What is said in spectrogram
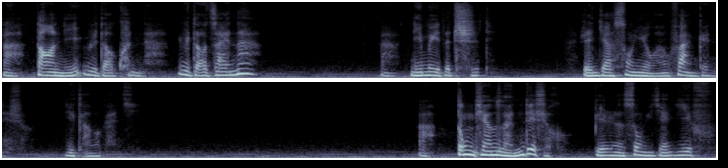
啊，当你遇到困难、遇到灾难，啊，你没得吃的，人家送一碗饭给你的时候，你感不感激？啊，冬天冷的时候，别人送一件衣服，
